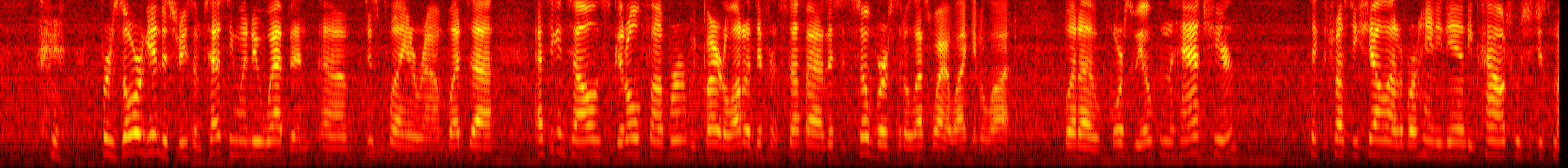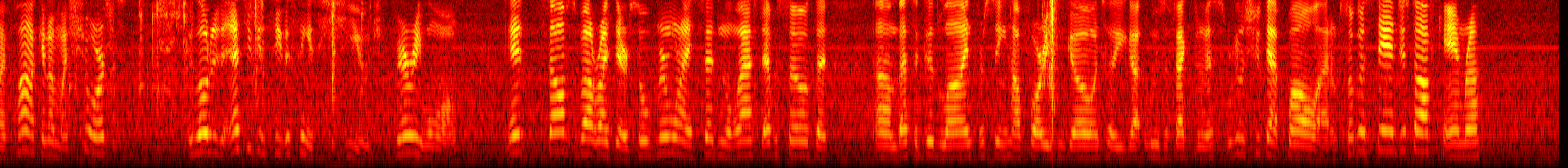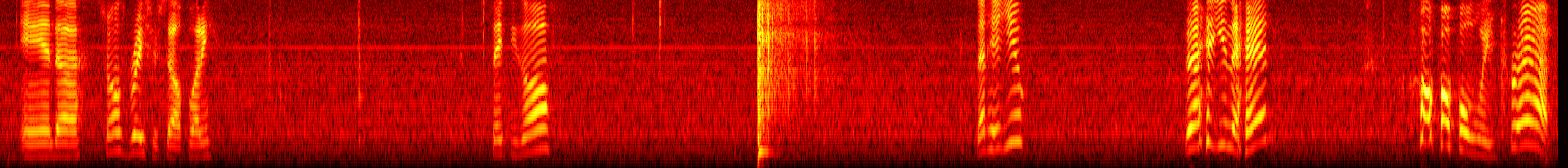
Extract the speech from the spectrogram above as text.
for Zorg Industries. I'm testing my new weapon, uh, just playing around. But uh, as you can tell, it's good old thumper. We fired a lot of different stuff out of this. It's so versatile, that's why I like it a lot. But uh, of course, we open the hatch here, take the trusty shell out of our handy dandy pouch, which is just my pocket on my shorts. We loaded it. As you can see, this thing is huge, very long. It stops about right there. So remember when I said in the last episode that um, that's a good line for seeing how far you can go until you got lose effectiveness. We're going to shoot that ball at him. So I'm going to stand just off camera. And uh, Charles, brace yourself, buddy. Safety's off. That hit you? That hit you in the head? Holy crap!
